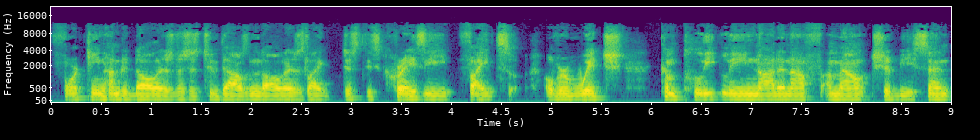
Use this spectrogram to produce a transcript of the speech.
fourteen hundred dollars versus two thousand dollars like just these crazy fights over which completely not enough amount should be sent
